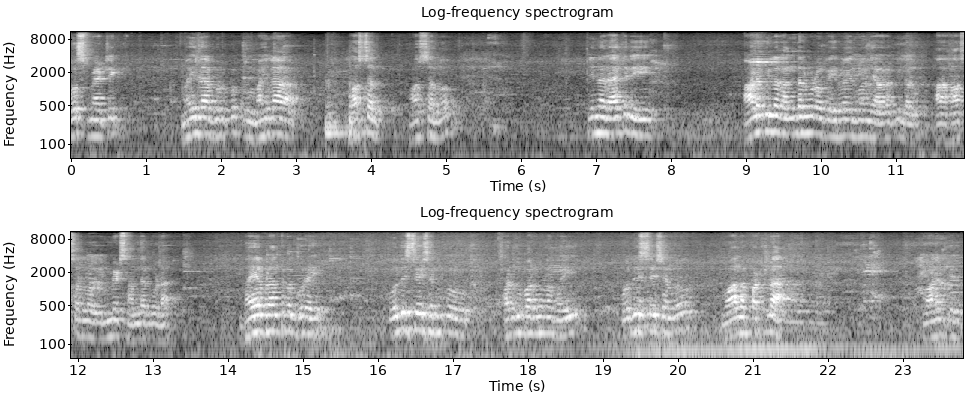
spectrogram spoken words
పోస్ట్ మ్యాట్రిక్ మహిళా గ్రూప్ మహిళా హాస్టల్ హాస్టల్లో నిన్న రాత్రి ఆడపిల్లలు కూడా ఒక ఇరవై ఐదు మంది ఆడపిల్లలు ఆ హాస్టల్లో ఇన్మేట్స్ అందరు కూడా భయభ్రాంతులకు గురై పోలీస్ స్టేషన్కు పరుగు పరుగున పోయి పోలీస్ స్టేషన్లో వాళ్ళ పట్ల వాళ్ళ పేరు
